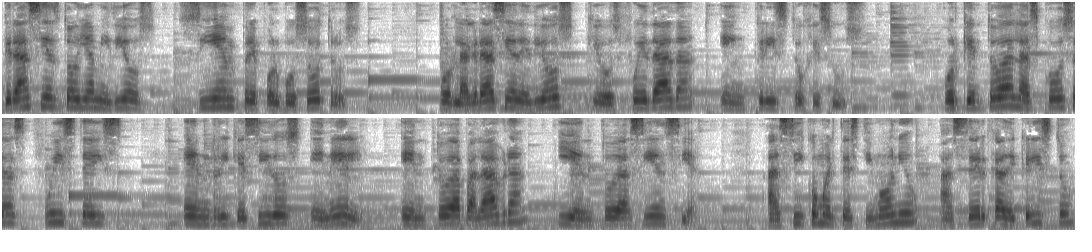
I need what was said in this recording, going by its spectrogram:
Gracias doy a mi Dios siempre por vosotros por la gracia de Dios que os fue dada en Cristo Jesús. Porque en todas las cosas fuisteis enriquecidos en Él, en toda palabra y en toda ciencia, así como el testimonio acerca de Cristo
